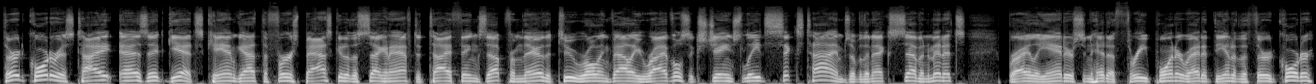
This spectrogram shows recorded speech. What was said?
Third quarter as tight as it gets. Cam got the first basket of the second half to tie things up. From there, the two Rolling Valley rivals exchanged leads six times over the next seven minutes. Briley Anderson hit a three pointer right at the end of the third quarter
